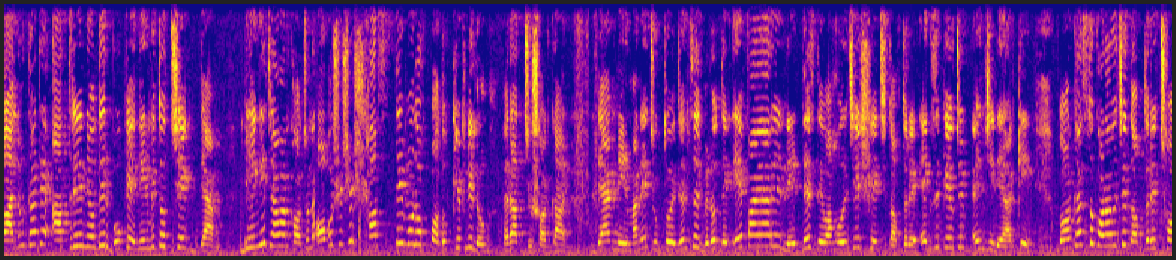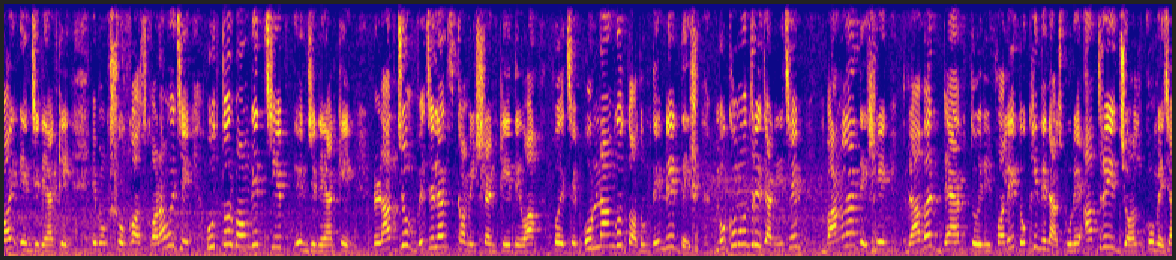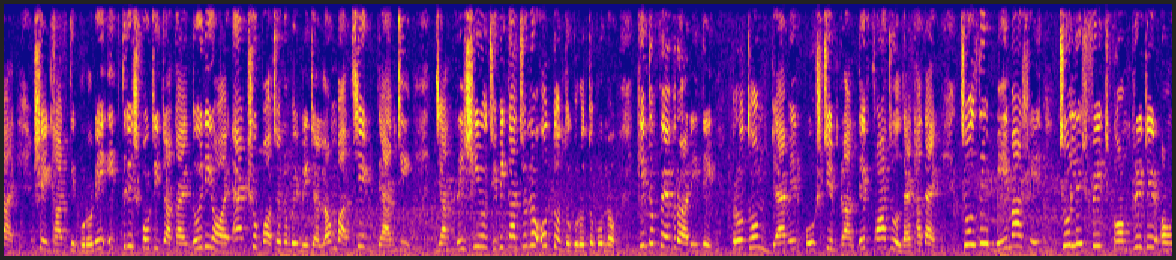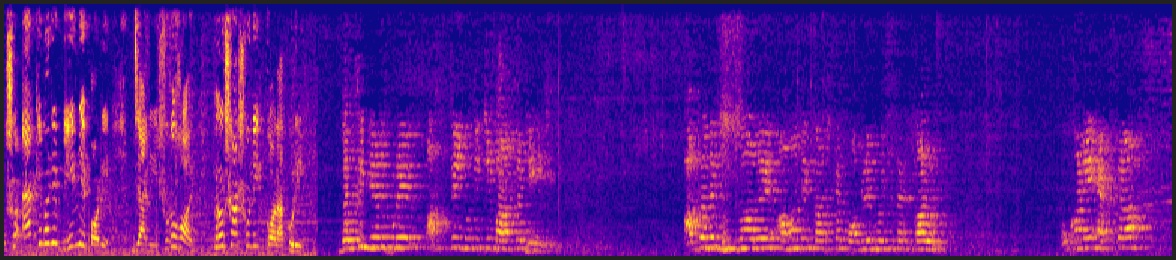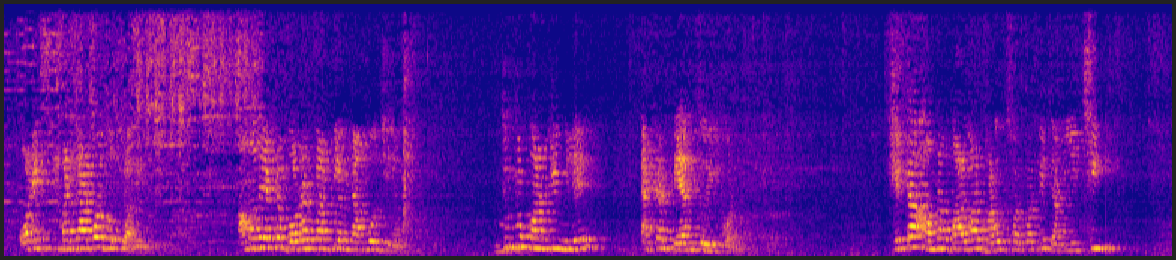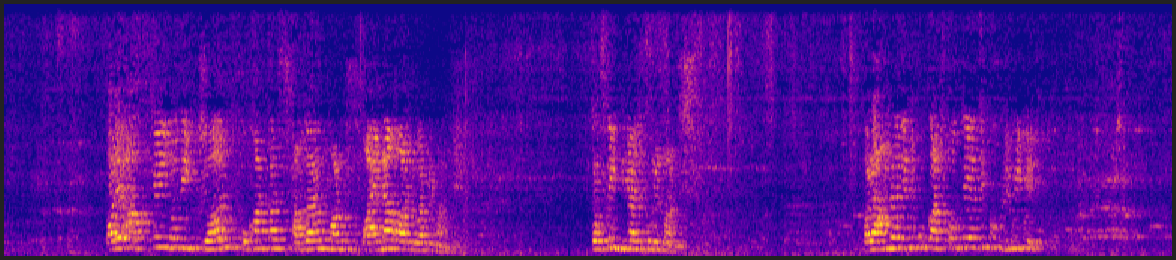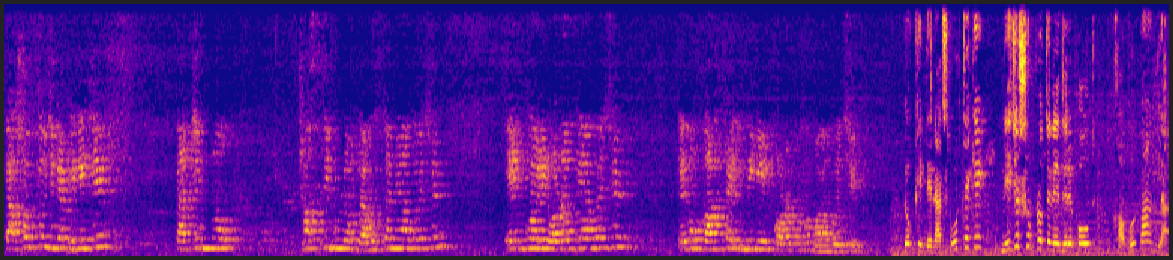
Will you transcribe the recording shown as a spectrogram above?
বালুরঘাটে আত্রে নদীর বুকে নির্মিত চেক ড্যাম ভেঙে যাওয়ার ঘটনা অবশেষে শাস্তিমূলক পদক্ষেপ নিল রাজ্য সরকার। ড্যাম নির্মাণে যুক্ত এজেন্সির বিরুদ্ধে এফআইআর এর নির্দেশ দেওয়া হয়েছে সেচ দপ্তরের এক্সিকিউটিভ ইঞ্জিনিয়ারকে। বরখাস্ত করা হয়েছে দপ্তরের ছয় ইঞ্জিনিয়ারকে এবং শোকজ করা হয়েছে উত্তরবঙ্গের চিফ ইঞ্জিনিয়ারকে। রাজ্য ভিজিল্যান্স কমিশনকে দেওয়া হয়েছে পূর্ণাঙ্গ তদন্তের নির্দেশ। মুখ্যমন্ত্রী জানিয়েছেন, বাংলাদেশে রাবার ড্যাম তৈরির ফলে দক্ষিণ দিনাজপুরে আত্রেয় জল কমে যায়। সেই ঘাটতি পূরণে একত্রিশ কোটি টাকায় তৈরি হয় একশো পঁচানব্বই মিটার লম্বা চেক ড্যামটি, যা কৃষি ও জীবিকার জন্য অত্যন্ত গুরুত্বপূর্ণ। কিন্তু ফেব্রুয়ারিতে প্রথম ড্যামের পশ্চিম প্রান্তে ফাটল দেখা দেয়। চলতি মে মাসে চল্লিশ ফিট কংক্রিটের অংশ একেবারে ভেঙে পড়ে, যা নিয়ে শুরু হয় প্রশাসনিক কড়াকড়ি। দক্ষিণ দিনাজপুরে বাঁধটা ভেঙেছে। আপনাদের বুঝতে হবে, আমাদের কাজটা প্রবলেম হয়েছে তার কারণ। একটা অনেক মানে চার পাঁচ বছর আগে আমাদের একটা বর্ডার কান্ট্রি আমি নাম বলছি না। দুটো কান্ট্রি মিলে একটা ড্যাম তৈরি করে। সেটা আমরা বারবার ভারত সরকারকে জানিয়েছি। ফলে আত্রেই নদীর জল ওখানকার সাধারণ মানুষ পায় না বালুঘাটের মানুষ, দক্ষিণ দিনাজপুরের মানুষ ফলে আমরা যেটুকু কাজ করতে যাচ্ছি খুব লিমিটেড তা সত্ত্বেও যেটা ভেঙেছে, তার জন্য শাস্তিমূলক ব্যবস্থা নেওয়া হয়েছে এনকোয়ারির অর্ডার দেওয়া হয়েছে এবং কাজটা ইমিডিয়েট করার কথা বলা হয়েছে। দক্ষিণ দিনাজপুর থেকে নিজস্ব প্রতিনিধি রিপোর্ট খবর বাংলা।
